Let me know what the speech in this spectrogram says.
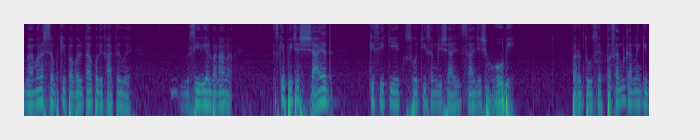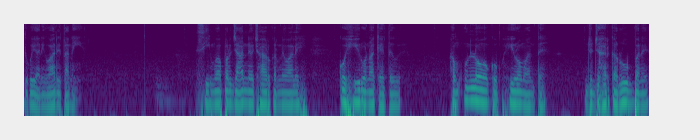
वैमनस्य की प्रबलता को दिखाते हुए सीरियल बनाना, इसके पीछे शायद किसी की एक सोची समझी साजिश हो भी। परंतु उसे पसंद करने की तो कोई अनिवार्यता नहीं सीमा पर जान न्यौछावर करने वाले को हीरो ना कहते हुए हम उन लोगों को हीरो मानते हैं, जो जहर का रूप बने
